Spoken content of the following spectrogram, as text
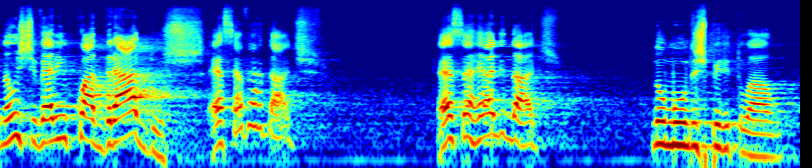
não estiverem enquadrados, essa é a verdade, essa é a realidade no mundo espiritual.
